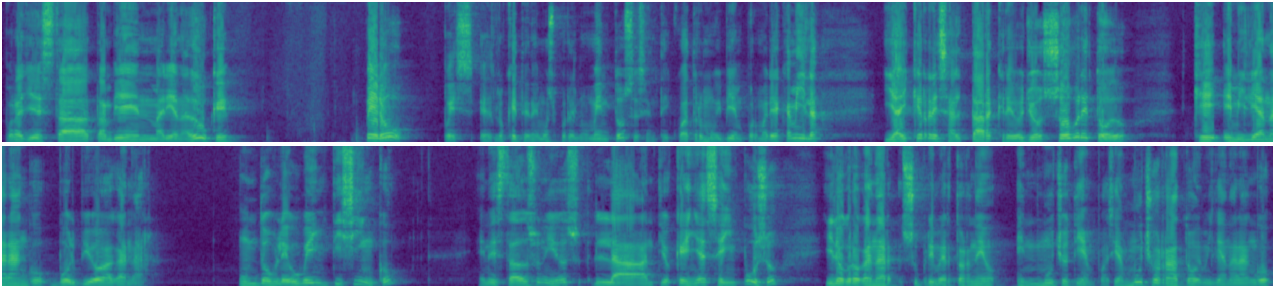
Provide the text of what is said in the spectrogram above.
Por allí está también Mariana Duque. Pero, pues es lo que tenemos por el momento. 64, muy bien por María Camila. Y hay que resaltar, creo yo, sobre todo, que Emiliana Arango volvió a ganar. Un W25 en Estados Unidos, la antioqueña se impuso y logró ganar su primer torneo en mucho tiempo. Hacía mucho rato Emiliano Arango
